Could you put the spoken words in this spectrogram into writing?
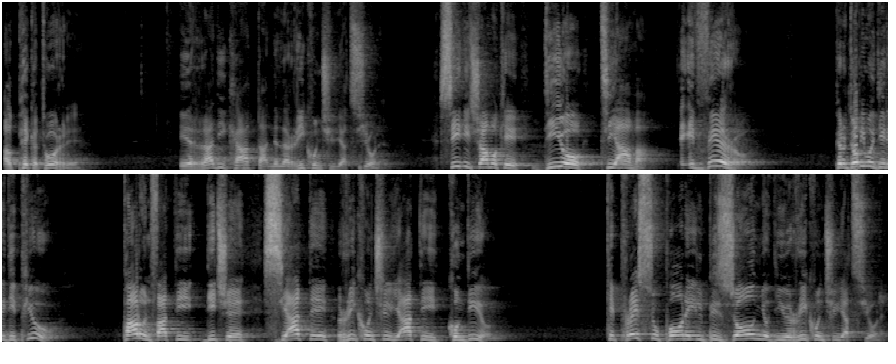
al peccatore è radicata nella riconciliazione. Sì, diciamo che Dio ti ama, è vero, però dobbiamo dire di più. Paolo infatti dice siate riconciliati con Dio, che presuppone il bisogno di riconciliazione.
